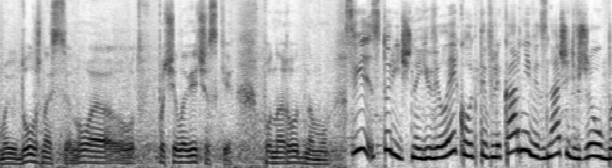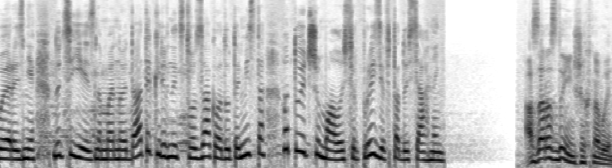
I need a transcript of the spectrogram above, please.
мою должность, но а вот по-человечески, по-народному. Свій сторічний ювілей колектив лікарні відзначить вже у березні. До цієї знаменної дати керівництво закладу та міста готує чимало сюрпризів та досягнень. А зараз до інших новин.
